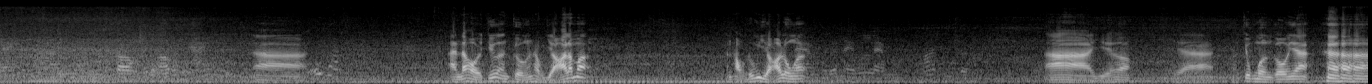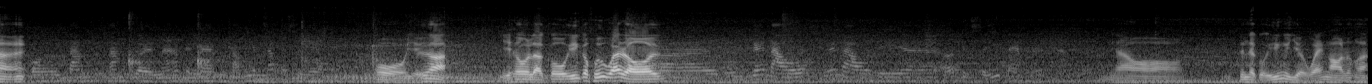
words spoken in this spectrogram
làm còn cũng ở quan ngãi à anh đó hồi trước anh cường anh học giỏi lắm á. Anh học đúng giỏi luôn á. À vậy không dạ chúc mừng cô nha. Ồ dữ ha vậy thôi là cô Yến có phước quá rồi. Và Dạ, tính là cô Yến bây giờ quá ngon luôn ha.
